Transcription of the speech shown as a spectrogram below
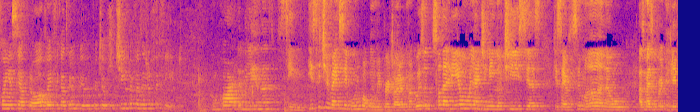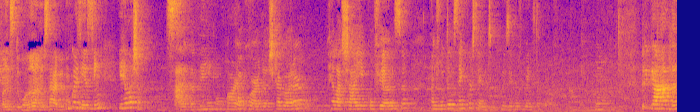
conhecer a prova e ficar tranquilo, porque o que tinha para fazer já foi feito. Concorda, Milena? Sim. E se tiver inseguro com algum repertório, alguma coisa, eu só daria uma olhadinha em notícias que saiu essa semana ou as mais relevantes do ano, sabe? Alguma coisinha assim e relaxar. Sara também concorda? Concordo. Acho que agora relaxar e confiança ajuda 100% no desenvolvimento da prova. Hum. Obrigada.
